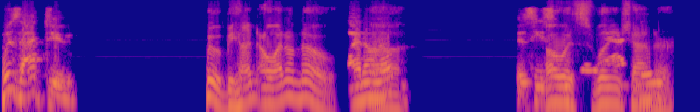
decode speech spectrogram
Who's that dude? Who behind? Oh, I don't know. I don't know. Uh, Is he? oh, it's William Shatner.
